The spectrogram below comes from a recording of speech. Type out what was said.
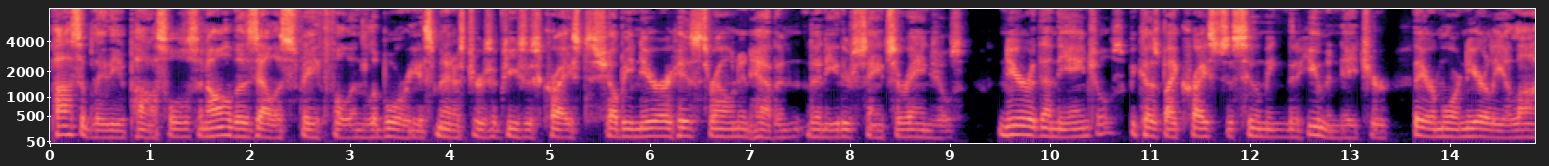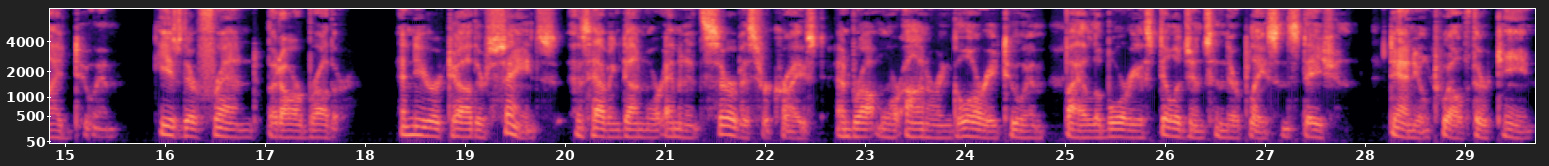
Possibly the apostles and all the zealous, faithful, and laborious ministers of Jesus Christ shall be nearer his throne in heaven than either saints or angels. Nearer than the angels, because by Christ's assuming the human nature, they are more nearly allied to him. He is their friend, but our brother. And nearer to other saints, as having done more eminent service for Christ and brought more honor and glory to him by a laborious diligence in their place and station. Daniel 12:13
